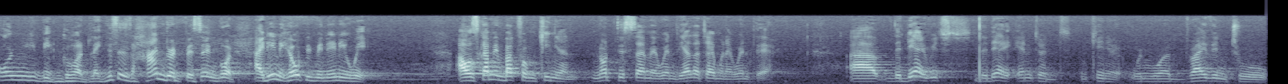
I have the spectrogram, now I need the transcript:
only be God. Like this is 100% God. I didn't help him in any way. I was coming back from Kenya, not this time I went, the other time when I went there. Uh, the day I reached, the day I entered Kenya, when we were driving to,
